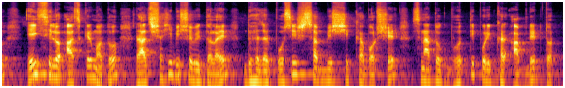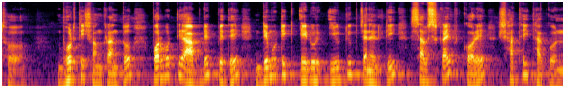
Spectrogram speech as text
এই ছিল আজকের মতো রাজশাহী বিশ্ববিদ্যালয়ের দু হাজার পঁচিশ ছাব্বিশ শিক্ষাবর্ষের স্নাতক ভর্তি পরীক্ষার আপডেট তথ্য। ভর্তি সংক্রান্ত পরবর্তী আপডেট পেতে ডেমোটিক এডুর ইউটিউব চ্যানেলটি সাবস্ক্রাইব করে সাথেই থাকুন।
